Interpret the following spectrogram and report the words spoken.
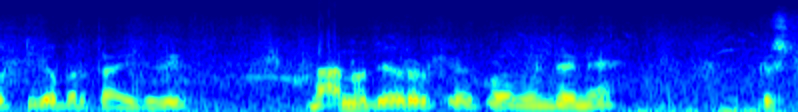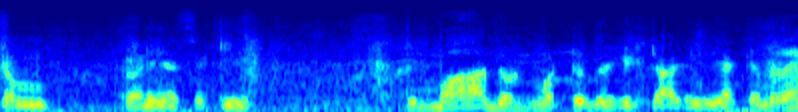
ಒಟ್ಟಿಗೆ ಬರ್ತಾ ಇದ್ದೀವಿ. ನಾನು ದೇವ್ರಲ್ಲಿ ಕೇಳ್ಕೊಳ್ಳೋದು ಒಂದೇನೆ. ಕೃಷ್ಣಂ ರಣಿಯ ಸಖಿ ತುಂಬ ದೊಡ್ಡ ಮಟ್ಟದ ಹಿಟ್ ಆಗಲಿ. ಯಾಕೆಂದರೆ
